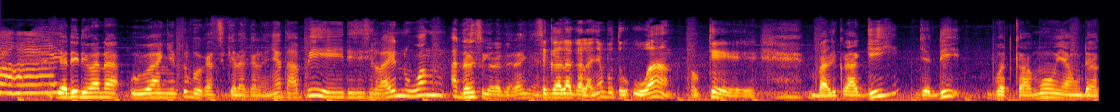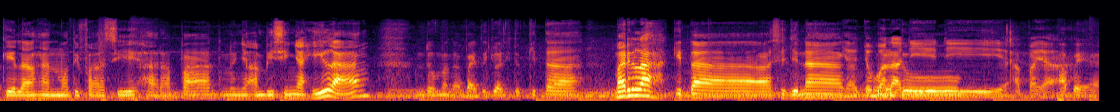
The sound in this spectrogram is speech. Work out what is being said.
jadi di mana uang itu bukan segala-galanya tapi di sisi lain uang adalah segala-galanya segala-galanya butuh uang Oke, balik lagi. Jadi buat kamu yang udah kehilangan motivasi, harapan, tentunya ambisinya hilang untuk menggapai tujuan hidup kita, marilah kita sejenak. ya cobalah di untuk- di apa ya apa ya?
